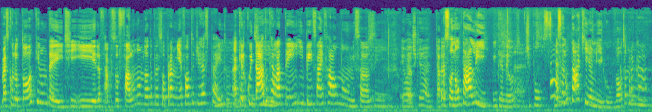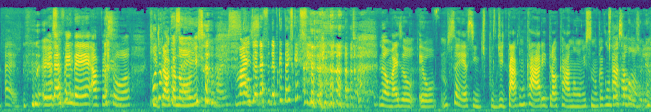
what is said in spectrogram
Mas quando eu tô aqui num date e ele, a pessoa fala o nome da outra pessoa, pra mim é falta de respeito. É aquele cuidado sim. que ela tem em pensar em falar o nome, sabe? Sim, eu acho que é. A pessoa não tá ali, entendeu? É. Tipo, você não tá aqui, amigo. Volta pra cá. É. Eu ia defender a pessoa que Pode troca nomes. Mas... Mas eu defender porque tá esquecida. não, mas eu, eu não sei, assim, tipo, de estar com um cara e trocar nome, isso nunca Ah, aconteceu. tá bom. Juliana.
